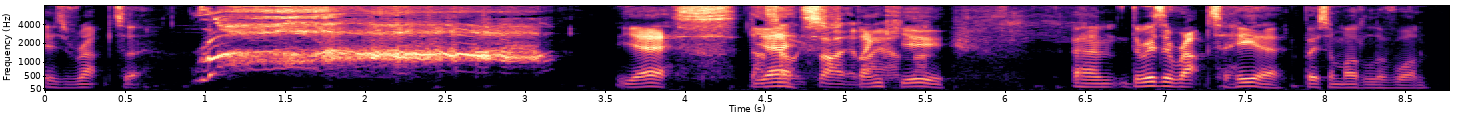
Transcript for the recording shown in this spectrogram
is Raptor. Yes, That's yes, thank you. Um, there is a Raptor here, but it's a model of one.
